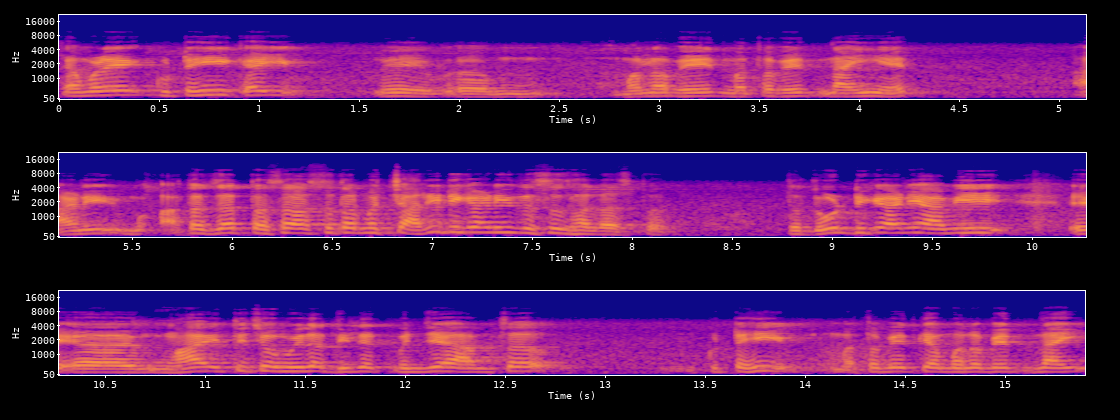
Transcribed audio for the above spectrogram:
त्यामुळे कुठेही काही म्हणजे, मनभेद मतभेद नाही आहेत आणि आता जर तसं असतं तर मग चारही ठिकाणी जसं झालं असतं. तर दोन ठिकाणी आम्ही ए, महायुतीचे उमेदवार दिलेत. म्हणजे आमचं कुठेही मतभेद किंवा मनभेद नाही.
